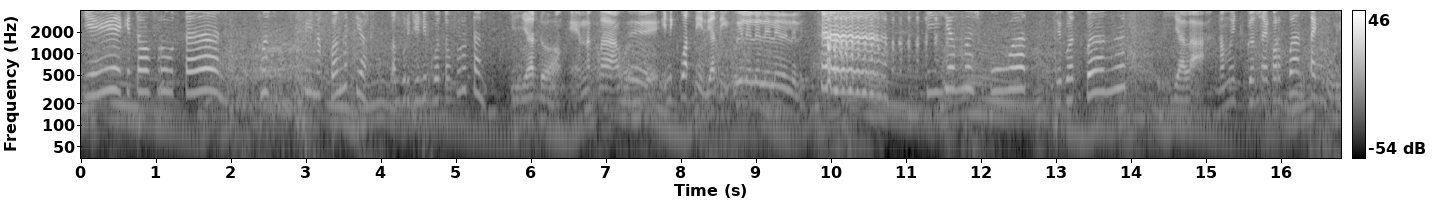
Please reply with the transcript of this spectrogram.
Ye, kita off-roadan. Mas, tapi enak banget ya Lamborghini buat off-roadan. Iya dong, enak lah Weh, ini kuat nih, lihat nih. Wih, lele, lele, lele, lele. Iya mas, kuat. Hebat banget. Iyalah, namanya juga seekor banteng Wih,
